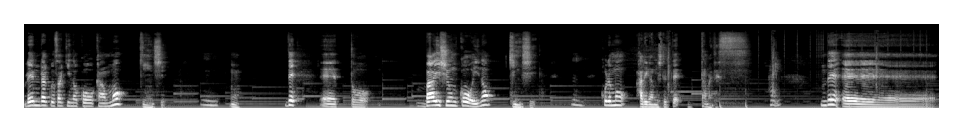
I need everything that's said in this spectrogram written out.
連絡先の交換も禁止。うん。うん。で、えーっと、売春行為の禁止。うん。これも張り紙しててダメです。はい。で、えー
